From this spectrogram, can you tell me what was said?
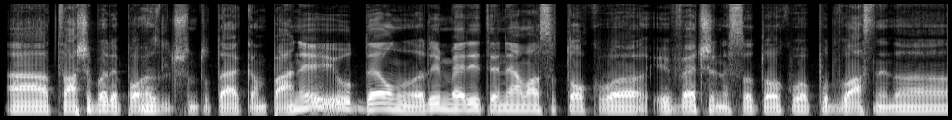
А, това ще бъде по-различното тая кампания и отделно нали, медиите няма са толкова и вече не са толкова подвластни на,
